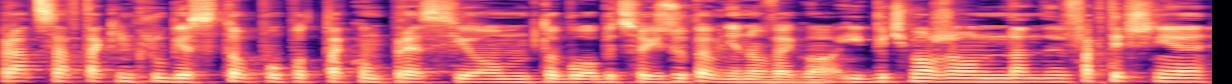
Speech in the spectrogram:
praca w takim klubie stopu pod taką presją to byłoby coś zupełnie nowego i być może on faktycznie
